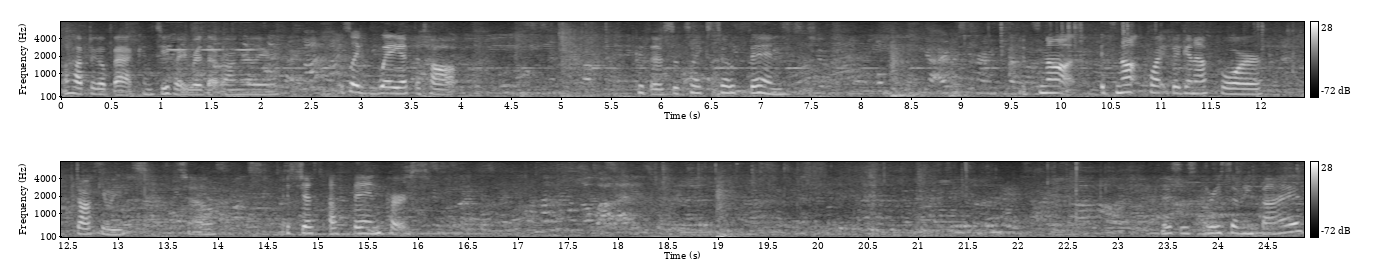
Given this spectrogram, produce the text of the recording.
I'll have to go back and see if I read that wrong earlier. It's like way at the top. Look at this, it's like so thin. It's not, it's not quite big enough for documents. So it's just a thin purse. This is 375.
